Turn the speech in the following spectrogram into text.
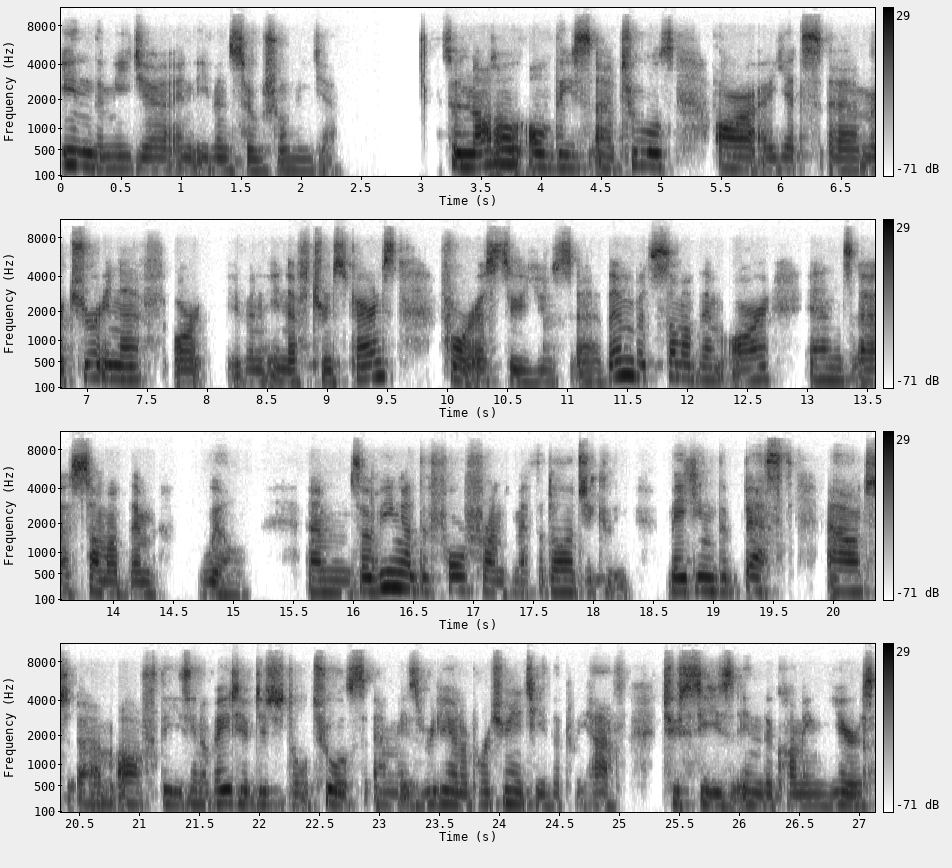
in the media and even social media. So not all of these uh, tools are uh, yet uh, mature enough or even enough transparent for us to use uh, them, but some of them are and uh, some of them will. Um, so being at the forefront methodologically making the best out um, of these innovative digital tools um, is really an opportunity that we have to seize in the coming years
